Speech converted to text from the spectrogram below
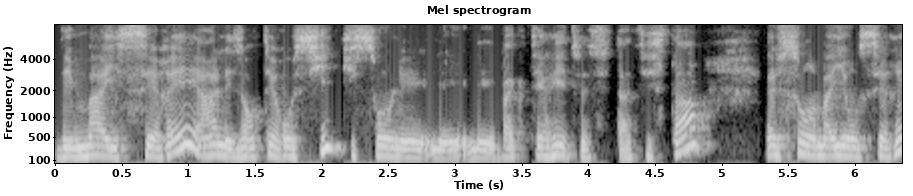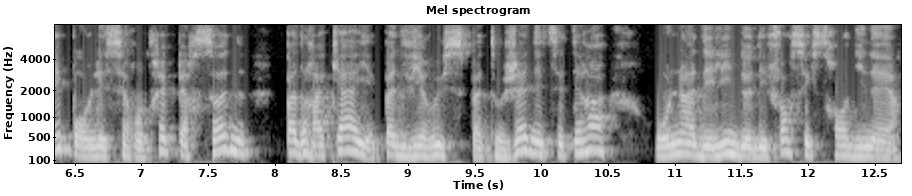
des mailles serrées, hein, les entérocytes, qui sont les, bactéries de cet intestin, elles sont en maillon serré pour laisser rentrer personne, pas de racailles, pas de virus pathogènes, etc. On a des lignes de défense extraordinaires.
